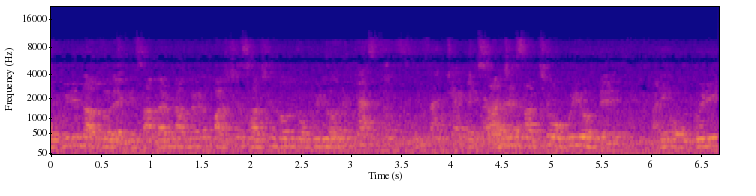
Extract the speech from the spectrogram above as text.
ओपीडी दाखवलंय की साधारण आपल्याकडे पाचशे सहाशे दोन ओपीडी होते. सहाशे सातशे ओपीडी होते. आणि ओपीडी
